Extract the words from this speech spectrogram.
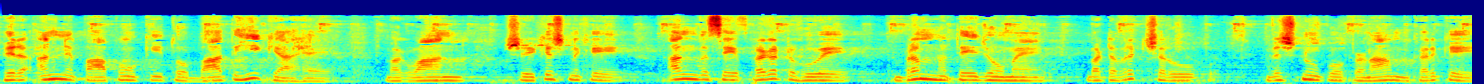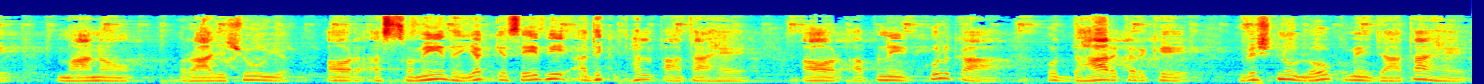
फिर अन्य पापों की तो बात ही क्या है? भगवान श्री कृष्ण के अंग से प्रकट हुए ब्रह्म तेजो में बट वृक्ष रूप विष्णु को प्रणाम करके मानव राजसूय और अश्वमेध यज्ञ से भी अधिक फल पाता है और अपने कुल का उद्धार करके विष्णु लोक में जाता है।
